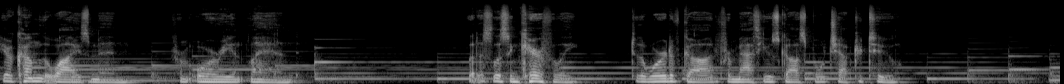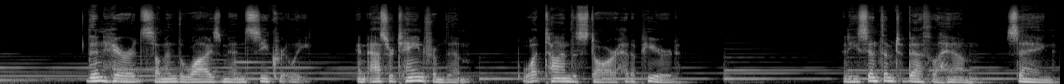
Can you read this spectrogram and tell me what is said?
Here come the wise men from Orient land. Let us listen carefully to the word of God from Matthew's Gospel, chapter 2. Then Herod summoned the wise men secretly and ascertained from them what time the star had appeared. And he sent them to Bethlehem, saying,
